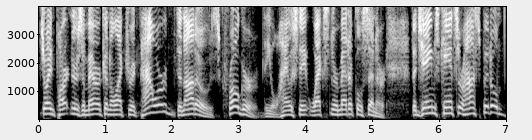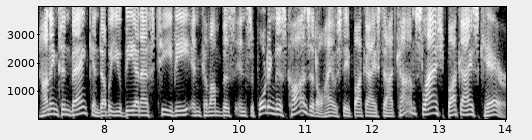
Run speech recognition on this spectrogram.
Join partners American Electric Power, Donato's, Kroger, the Ohio State Wexner Medical Center, the James Cancer Hospital, Huntington Bank, and WBNS TV in Columbus in supporting this cause at ohiostatebuckeyes.com slash Buckeyes Care.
